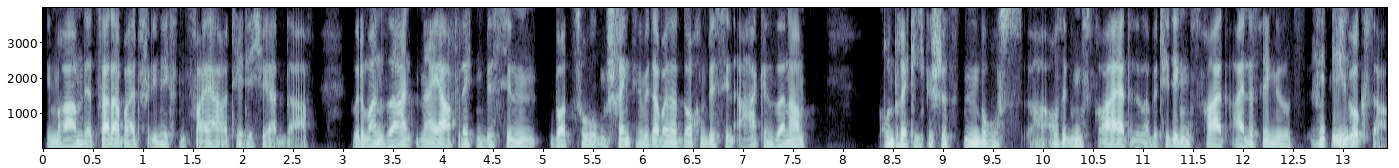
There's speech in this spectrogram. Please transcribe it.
im Rahmen der Zeitarbeit für die nächsten zwei Jahre tätig werden darf. Würde man sagen, naja, vielleicht ein bisschen überzogen, schränkt der Mitarbeiter doch ein bisschen arg in seiner grundrechtlich geschützten Berufsausübungsfreiheit oder Betätigungsfreiheit ein. Deswegen ist es, ist es nicht wirksam.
